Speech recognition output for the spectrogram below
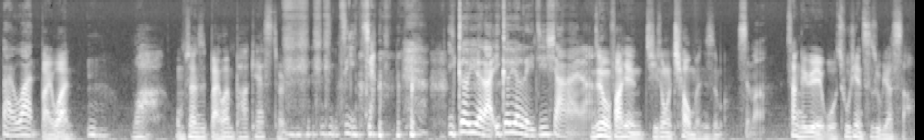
百万，百万，嗯，哇，我们算是百万 Podcaster。你 自己讲，一个月啦，一个月累积下来啦。你有没有发现其中的窍门是什么？什么？上个月我出现次数比较少。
